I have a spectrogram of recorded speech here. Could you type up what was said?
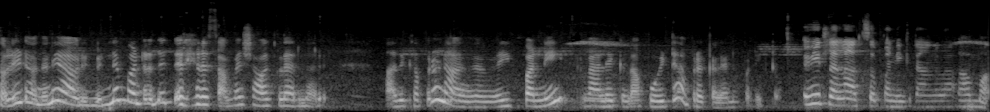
சொல்லிட்டு வந்தோடனே அவருக்கு என்ன பண்றதே தெரியல. செம்ம ஷாக்ல இருந்தாரு. அதுக்கப்புறம் நாங்க வெயிட் பண்ணி வேலைக்கெல்லாம் போயிட்டு அப்புறம் கல்யாணம் பண்ணிக்கிட்டோம். வீட்ல எல்லாம் அக்செப்ட் பண்ணிக்கிட்டாங்களா? ஆமா.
